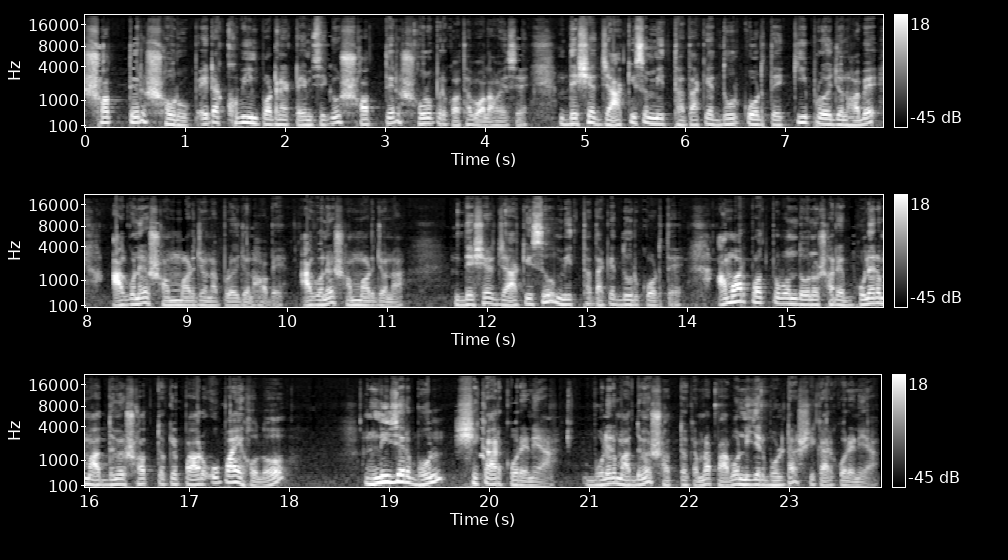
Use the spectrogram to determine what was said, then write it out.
সত্যের স্বরূপ। এটা খুবই ইম্পর্ট্যান্ট একটা এমসিকিউ সত্যের স্বরূপের কথা বলা হয়েছে। দেশে যা কিছু মিথ্যা, তাকে দূর করতে কি প্রয়োজন হবে? আগুনের সম্মার্জনা প্রয়োজন হবে। আগুনের সম্মার্জনা। দেশের যা কিছু মিথ্যা, তাকে দূর করতে। আমার পথ প্রবন্ধ অনুসারে ভুলের মাধ্যমে সত্যকে পাওয়ার উপায় হলো নিজের ভুল স্বীকার করে নেয়া। ভুলের মাধ্যমে সত্যকে আমরা পাবো, নিজের ভুলটা স্বীকার করে নেয়া।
